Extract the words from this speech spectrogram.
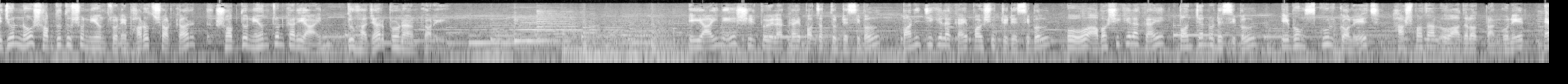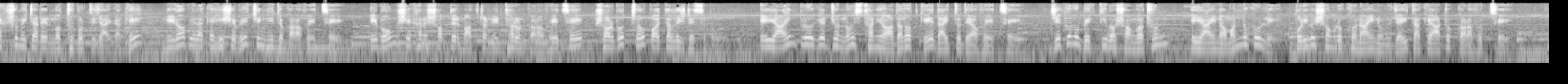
এজন্য শব্দদূষণ নিয়ন্ত্রণে ভারত সরকার শব্দ নিয়ন্ত্রণকারী আইন দু হাজার প্রণয়ন করে। এই আইনে শিল্প এলাকায় পঁচাত্তর ডেসিবল বাণিজ্যিক এলাকায় পঁয়ষট্টি ডেসিবল ও আবাসিক এলাকায় পঞ্চান্ন ডেসিবল এবং স্কুল, কলেজ, হাসপাতাল ও আদালত প্রাঙ্গণের একশো মিটারের মধ্যবর্তী জায়গাকে নীরব এলাকা হিসেবে চিহ্নিত করা হয়েছে এবং সেখানে শব্দের মাত্রা নির্ধারণ করা হয়েছে সর্বোচ্চ পঁয়তাল্লিশ ডেসিবল। এই আইন প্রয়োগের জন্য স্থানীয় আদালতকে দায়িত্ব দেওয়া হয়েছে। যে কোনো ব্যক্তি বা সংগঠন এই আইন অমান্য করলে পরিবেশ সংরক্ষণ আইন অনুযায়ী তাকে আটক করা হচ্ছে।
